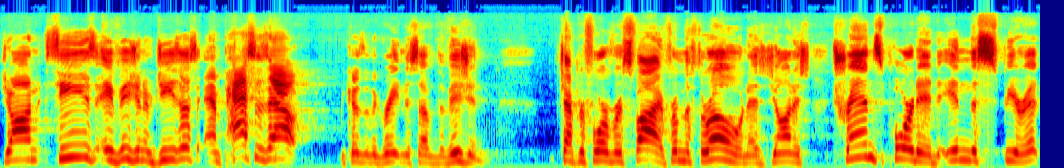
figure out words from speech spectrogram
John sees a vision of Jesus and passes out because of the greatness of the vision. Chapter 4, verse 5, from the throne, as John is transported in the Spirit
